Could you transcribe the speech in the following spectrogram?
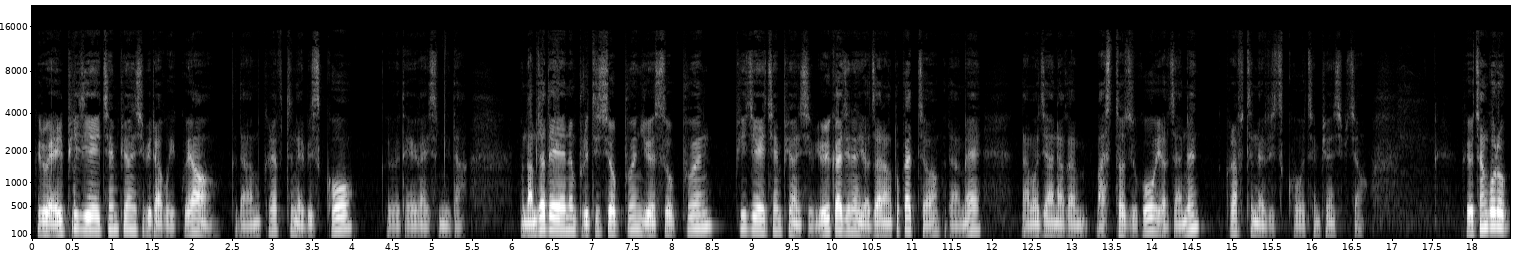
그리고 LPGA 챔피언십이라고 있고요. 그 다음 크래프트 네비스코 그 대회가 있습니다. 뭐 남자 대회는 브리티시 오픈, US 오픈, PGA 챔피언십. 여기까지는 여자랑 똑같죠. 그 다음에 나머지 하나가 마스터즈고 여자는 크래프트 네비스코 챔피언십이죠. 그 참고로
